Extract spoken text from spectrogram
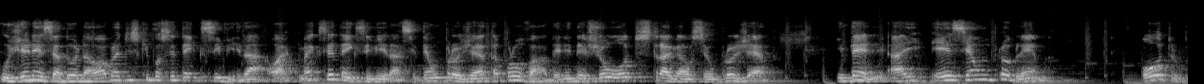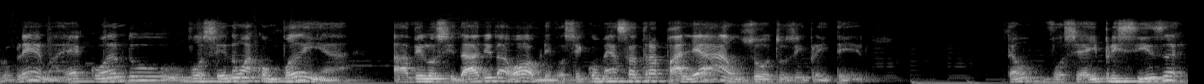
o, gerenciador da obra diz que você tem que se virar. Olha, como é que você tem que se virar? Se tem um projeto aprovado, ele deixou o outro estragar o seu projeto, entende? Aí esse é um problema. Outro problema é quando você não acompanha a velocidade da obra e você começa a atrapalhar os outros empreiteiros. Então, você aí precisa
